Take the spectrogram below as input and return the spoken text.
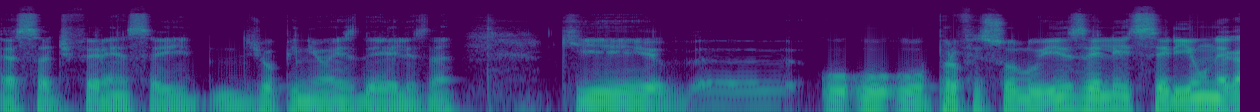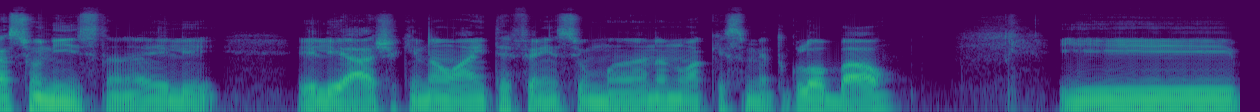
essa diferença aí de opiniões deles, né? Que uh, o, o, professor Luiz, ele seria um negacionista, né? Ele, ele acha que não há interferência humana no aquecimento global, e,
